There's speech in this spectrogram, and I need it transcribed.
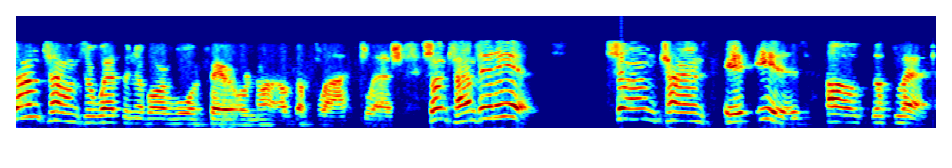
Sometimes the weapon of our warfare are not of the flesh. Sometimes it is. Sometimes it is of the flesh.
